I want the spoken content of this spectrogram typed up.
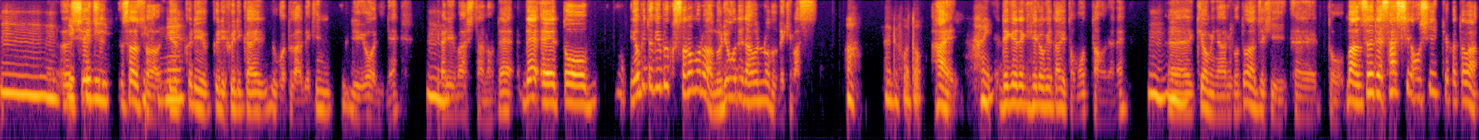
うん。集中そうそう、ねゆっくりゆっくり振り返ることができるようにね、うんやりましたので、で、えっ、と、読み解きブックそのものは無料でダウンロードできます。なるほど。はい。はい。できるだけ広げたいと思ったのでね、うんえうんー興味のあることはぜひ、えっ、と、まあ、それで冊子が欲しいっていう方は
